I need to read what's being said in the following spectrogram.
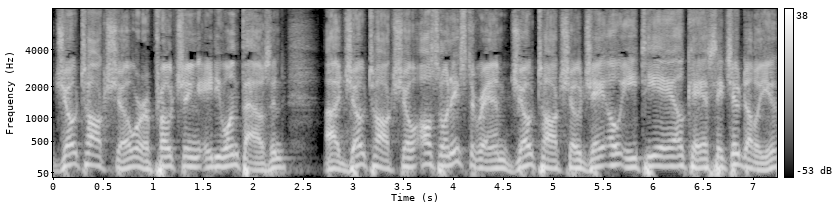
Joe Talk Show. We're approaching 81,000. Uh, Joe Talk Show. Also on Instagram, Joe Talk Show, J-O-E-T-A-L-K-S-H-O-W.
